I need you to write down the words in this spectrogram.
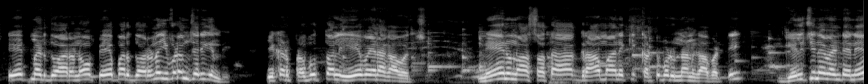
స్టేట్మెంట్ ద్వారానో పేపర్ ద్వారానో ఇవ్వడం జరిగింది. ఇక్కడ ప్రభుత్వాలు ఏవైనా కావచ్చు. నేను నా స్వతహా గ్రామానికి కట్టుబడి ఉన్నాను కాబట్టి గెలిచిన వెంటనే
